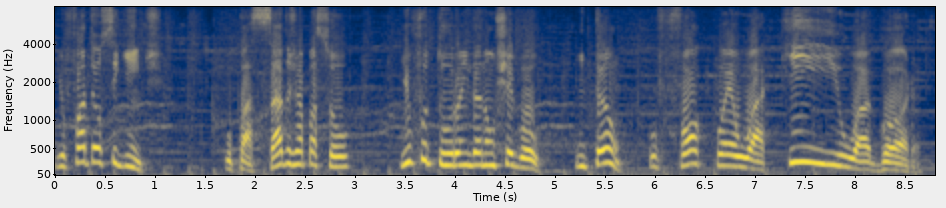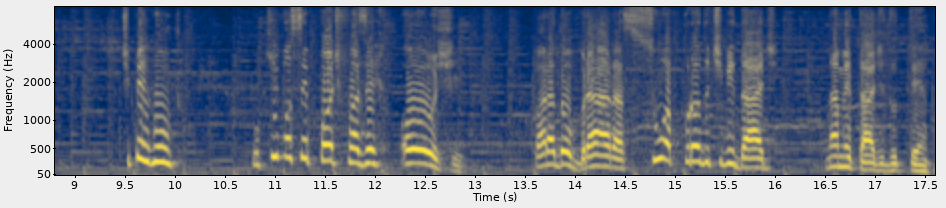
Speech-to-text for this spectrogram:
E o fato é o seguinte: o passado já passou e o futuro ainda não chegou. Então, o foco é o aqui e o agora. Te pergunto, o que você pode fazer hoje para dobrar a sua produtividade na metade do tempo?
